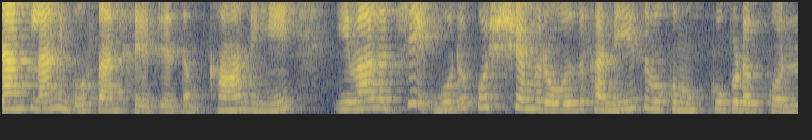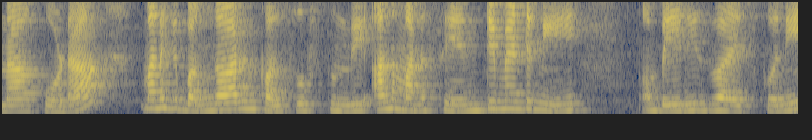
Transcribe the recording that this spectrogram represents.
దాని ప్లాన్ ఇంకోసారి షేర్ చేద్దాం. కానీ ఇవాళ వచ్చి గురు పుష్యం రోజు కనీసం ఒక ముక్కు పుడ కొన్నా కూడా మనకి బంగారం కలిసి వస్తుంది అన్న మన సెంటిమెంట్ని బేరీస్ వేసుకొని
